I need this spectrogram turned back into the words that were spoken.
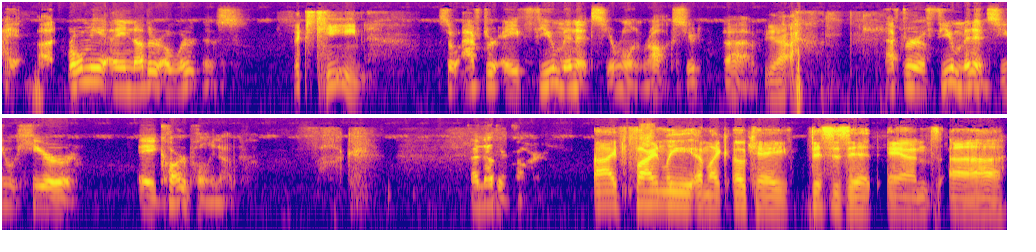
I, uh, roll me another alertness Sixteen. so after a few minutes you're rolling rocks dude uh, Yeah. after a few minutes you hear a car pulling up. Fuck. another car. I finally am like, okay, this is it, and uh,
